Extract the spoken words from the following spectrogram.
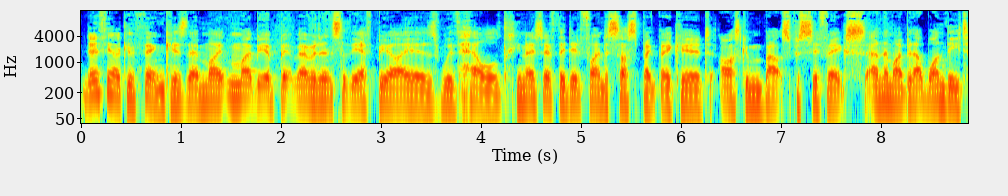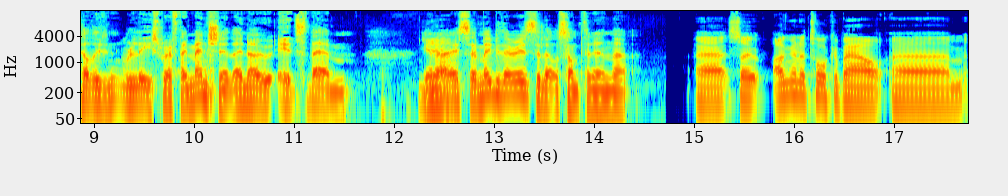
the only thing I can think is there might might be a bit of evidence that the FBI has withheld. You know, so if they did find a suspect, they could ask him about specifics, and there might be that one detail they didn't release, where if they mention it, they know it's them. You Yeah. know, so maybe there is a little something in that. Uh, so I'm going to talk about. Um,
